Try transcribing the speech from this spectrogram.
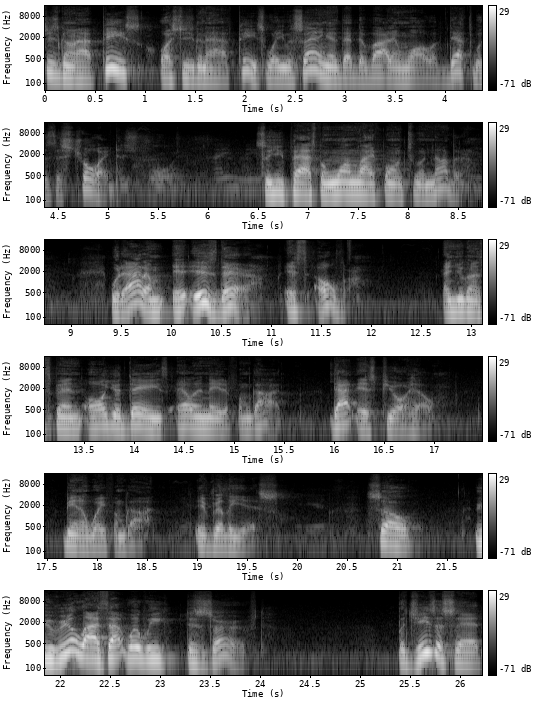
She's going to have peace or she's going to have peace. What he was saying is that dividing wall of death was destroyed. So you pass from one life on to another. With Adam, it is there, it's over. And you're going to spend all your days alienated from God. That is pure hell, being away from God. It really is. So you realize that what we deserved. But Jesus said,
